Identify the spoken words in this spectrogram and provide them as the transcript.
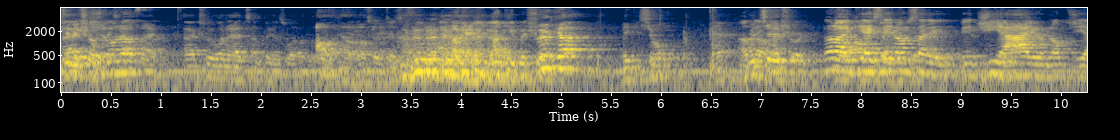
continue microstructure, shortly. no? outside. I actually want to add something as well. Oh, no, So okay. just- Okay. I'll keep it short. Luca, make it short. I'll make Richard? it. No, no, I, I say honestly, the GI or not GI,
